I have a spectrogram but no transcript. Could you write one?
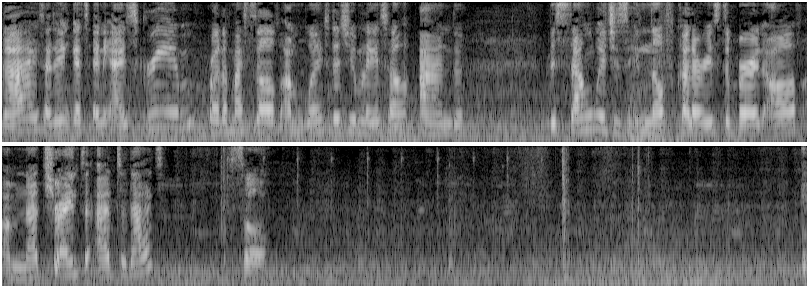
Guys i didn't get any ice cream. Proud of myself. I'm going to the gym later and the sandwich is enough calories to burn off. I'm not trying to add to that. So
